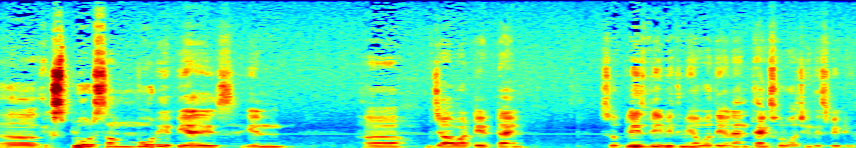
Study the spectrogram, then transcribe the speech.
uh, explore some more APIs in uh, Java date time. So please be with me over there and thanks for watching this video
